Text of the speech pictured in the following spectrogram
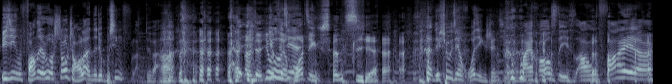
毕竟房子如果烧着了，那就不幸福了，对吧？啊 对那就又又见火警升起，就又见火警升起，My house is on fire。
